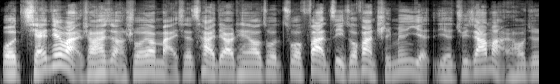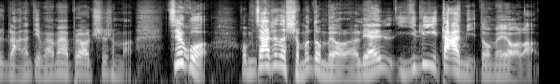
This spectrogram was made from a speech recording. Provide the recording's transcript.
我前一天晚上还想说要买一些菜，第二天要做做饭，自己做饭吃，因为也也居家嘛，然后就是懒得点外卖，不知道吃什么，结果我们家真的什么都没有了，连一粒大米都没有了。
